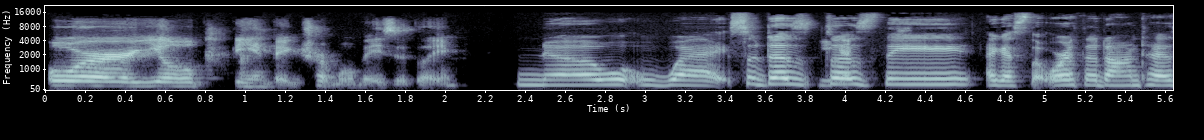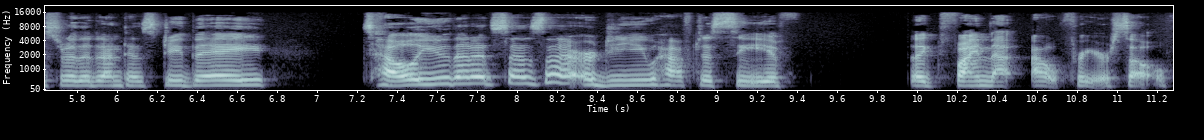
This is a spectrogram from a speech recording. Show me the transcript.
or you'll be in big trouble basically no way. So does yeah. does the i guess the orthodontist or the dentist do they tell you that it says that or do you have to see if like find that out for yourself?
